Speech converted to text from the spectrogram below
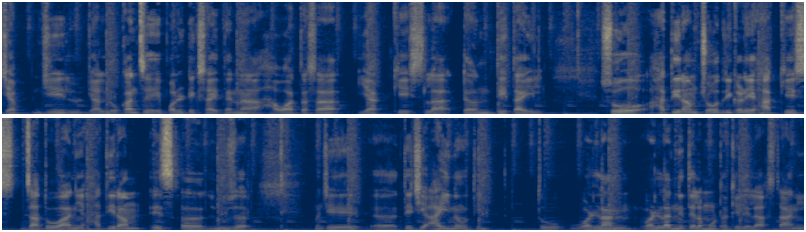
ज्या जे ज्या लोकांचं हे पॉलिटिक्स आहे त्यांना हवा तसा या केसला टर्न देता येईल. सो हातीराम चौधरीकडे हा केस जातो आणि हातीराम म्हणजे, इज अ लूजर म्हणजे त्याची आई नव्हती. तो वडिलां वडिलांनी त्याला मोठं केलेलं असतं आणि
